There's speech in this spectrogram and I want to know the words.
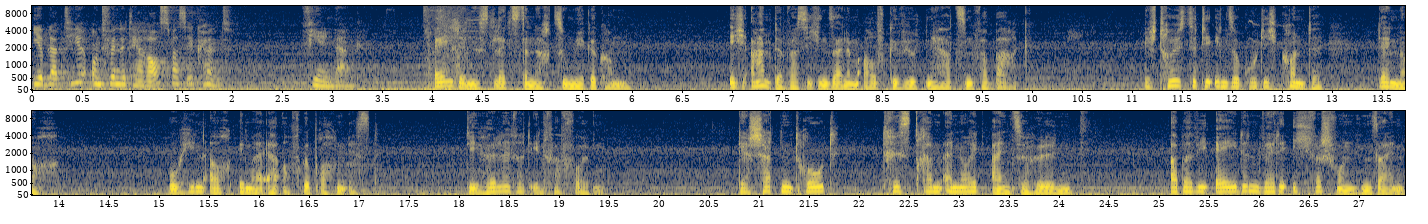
Ihr bleibt hier und findet heraus, was ihr könnt. Vielen Dank. Aiden ist letzte Nacht zu mir gekommen. Ich ahnte, was sich in seinem aufgewühlten Herzen verbarg. Ich tröstete ihn so gut ich konnte, dennoch, wohin auch immer er aufgebrochen ist, die Hölle wird ihn verfolgen. Der Schatten droht, Tristram erneut einzuhüllen, aber wie Aiden werde ich verschwunden sein,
